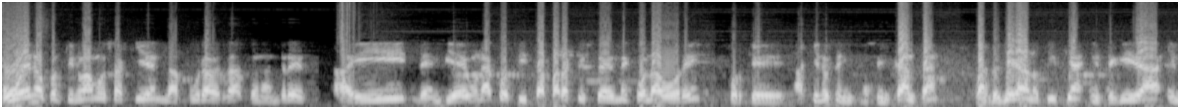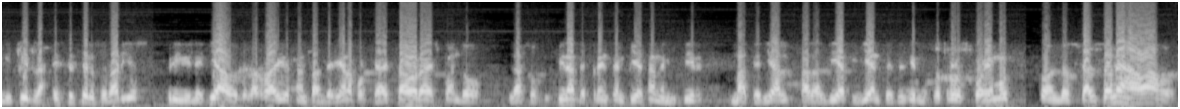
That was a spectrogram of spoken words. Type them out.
Bueno, continuamos aquí en La Pura Verdad, don Andrés. Ahí le envié una cosita para que usted me colabore, porque aquí nos, nos encanta cuando llega la noticia enseguida emitirla. Este es de los horarios privilegiados de la radio santanderiana, porque a esta hora es cuando las oficinas de prensa empiezan a emitir material para el día siguiente. Es decir, nosotros los cogemos con los calzones abajo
